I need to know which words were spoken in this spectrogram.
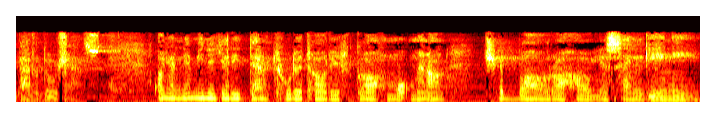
بر دوش است. آیا نمی نگرید در طول تاریخ گاه مؤمنان چه بارهای سنگینی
